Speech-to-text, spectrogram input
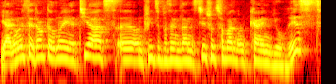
Ja, nun ist der Dr. Unai Tierarzt äh, und Vizepräsident des Landestierschutzverband und kein Jurist.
